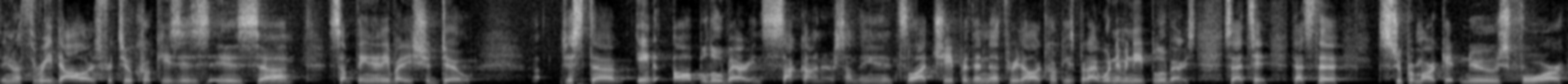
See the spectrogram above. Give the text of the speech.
you know three dollars for two cookies is is uh, something anybody should do. Just uh, eat all blueberry and suck on it or something. It's a lot cheaper than the three dollar cookies. But I wouldn't even eat blueberries. So that's it. That's the supermarket news for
